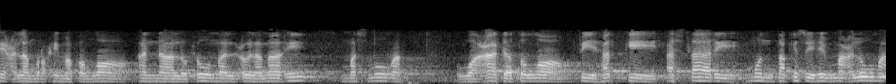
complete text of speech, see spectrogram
I'lam rahimakallah anna luhumal ulama'i masmumah wa'adatullah fi hatki astari muntakisihim ma'luma.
